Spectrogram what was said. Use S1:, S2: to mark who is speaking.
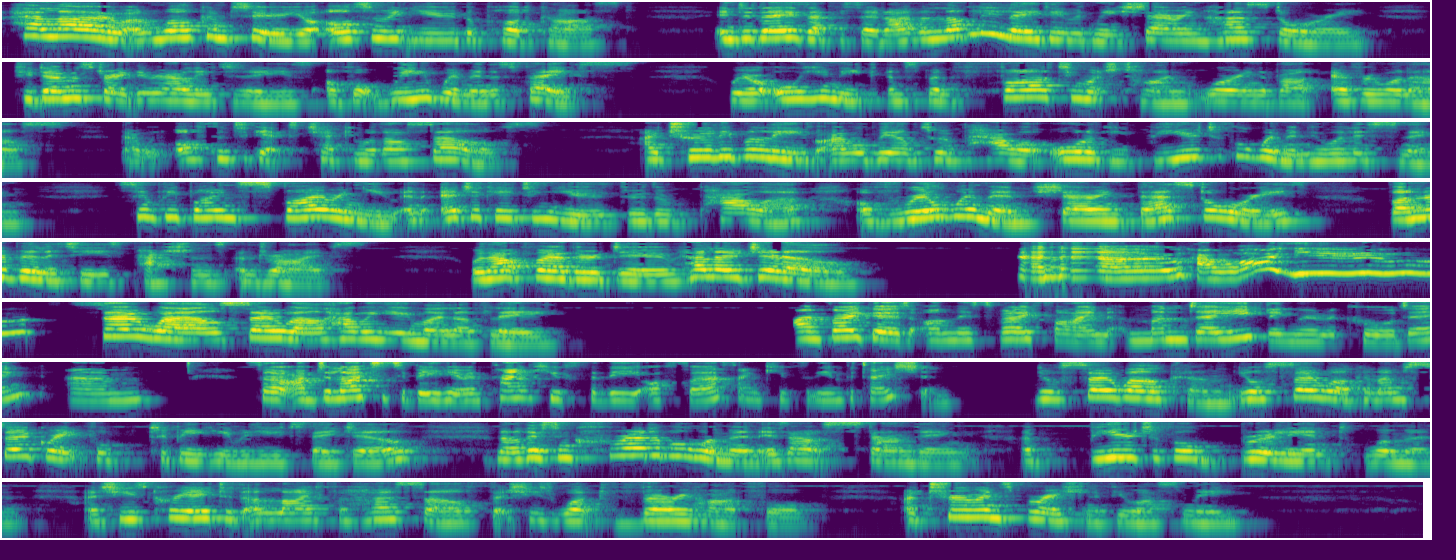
S1: Hello, and welcome to Your Ultimate You, the podcast. In today's episode, I have a lovely lady with me sharing her story to demonstrate the realities of what we women face. We are all unique and spend far too much time worrying about everyone else that we often forget to check in with ourselves. I truly believe I will be able to empower all of you beautiful women who are listening simply by inspiring you and educating you through the power of real women sharing their stories vulnerabilities, passions, and drives. Without further ado, hello, Jill.
S2: Hello, how are you?
S1: So well, so well. How are you, my lovely?
S2: I'm very good on this very fine Monday evening we're recording. Um, so I'm delighted to be here and thank you for the offer. Thank you for the invitation.
S1: You're so welcome. You're so welcome. I'm so grateful to be here with you today, Jill. Now, this incredible woman is outstanding, a beautiful, brilliant woman, and she's created a life for herself that she's worked very hard for. A true inspiration, if you ask me.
